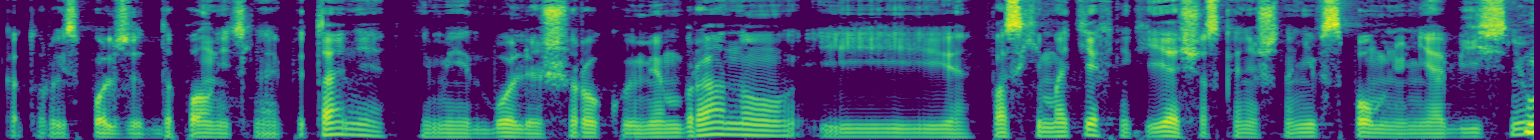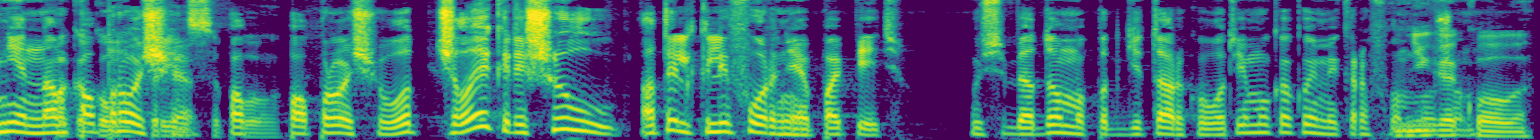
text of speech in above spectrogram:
который использует дополнительное питание, имеет более широкую мембрану, и по схемотехнике я сейчас, конечно, не вспомню, не объясню. Не, нам по попроще, принципу. по- попроще. Вот человек решил отель «Калифорния» попеть. У себя дома под гитарку. Вот ему какой микрофон нужен? Никакого.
